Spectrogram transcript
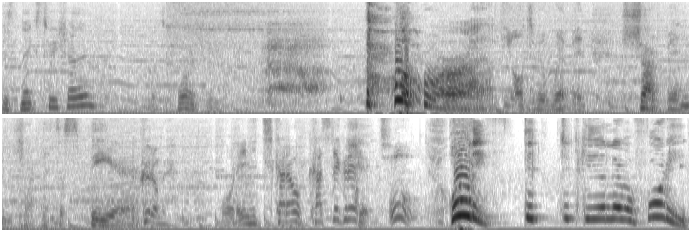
is next to each other. What's four of the ultimate weapon, sharpen, sharpens the spear. 俺に力を貸してくれ Shit. Holy! f- Did, did get level 40!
